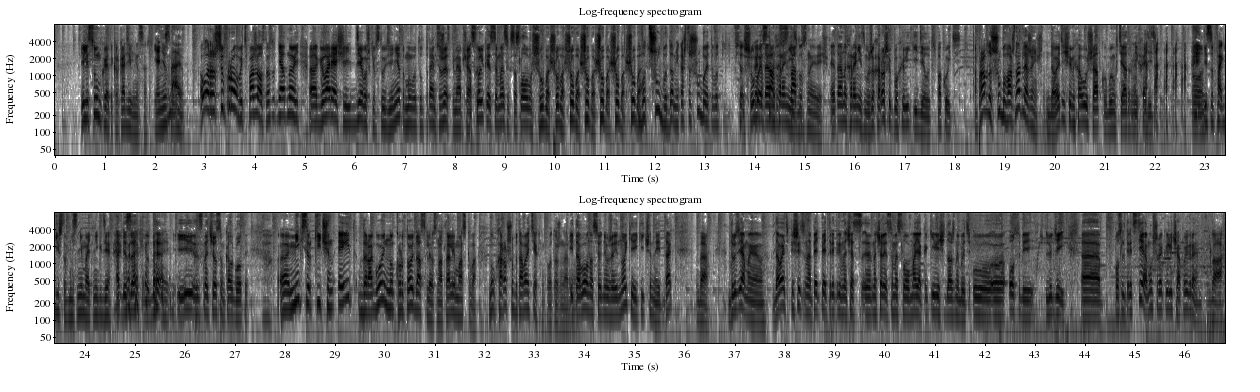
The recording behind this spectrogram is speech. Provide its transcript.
Или сумка это крокодильница. Я не знаю. О, расшифровывайте, пожалуйста. У нас тут ни одной э, говорящей девушки в студии нету. Мы вот тут пытаемся жестами А общаться. сколько смс со словом шуба, шуба, шуба, шуба, шуба, шуба, шуба? Вот шуба, да, мне кажется, шуба это вот все Шуба это анахронизм. статусная вещь. Это анахронизм. Уже хорошие пуховики делают, успокойтесь. А правда, шуба важна для женщин? Давайте еще меховую шапку, будем в театр в них ходить. Вот. И сапоги, чтобы не снимать нигде. Обязательно, да. И с начесом колготы. Э, Миксер KitchenAid дорогой, но крутой до слез. Наталья Москва. Ну, хорошая бытовая техника, вот тоже, наверное. Итого у нас сегодня уже и Nokia, и KitchenAid, так? Да. Друзья мои, давайте пишите на 5533 в начале, в начале смс-слова «Маяк», какие вещи должны быть у э, особей, людей э, после 30, а мы в Шрека Ильича поиграем. Да.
